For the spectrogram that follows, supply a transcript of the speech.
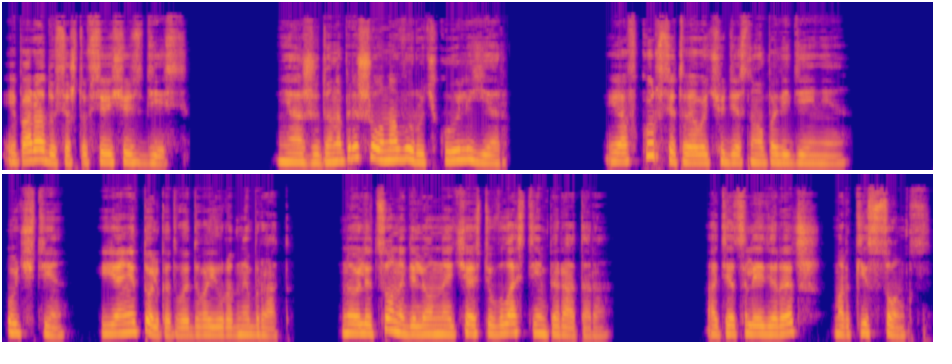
и порадуйся, что все еще здесь». Неожиданно пришел на выручку Ильер. «Я в курсе твоего чудесного поведения. Учти, я не только твой двоюродный брат, но и лицо, наделенное частью власти императора. Отец леди Редж — маркиз Сонгс.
